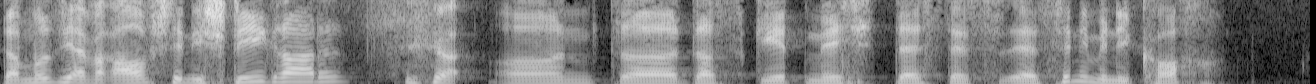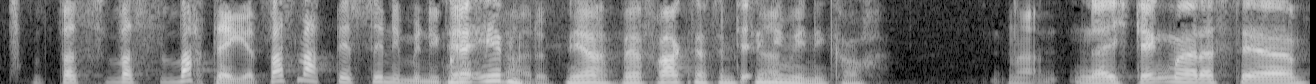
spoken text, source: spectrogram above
Da muss ich einfach aufstehen. Ich stehe gerade Ja. und äh, das geht nicht. Das ist der Cinemini-Koch. Was, was macht der jetzt? Was macht der Cinemini-Koch Ja, eben. gerade? Ja, wer fragt nach dem Cinemini-Koch? Na, Na, ich denk mal, dass der,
